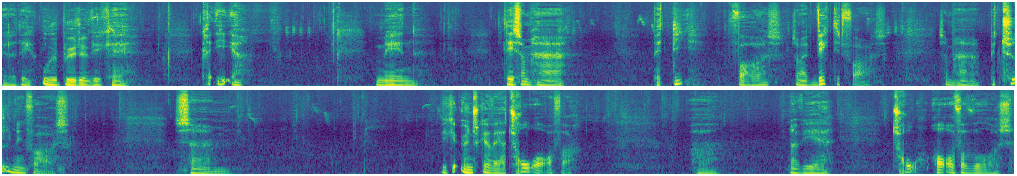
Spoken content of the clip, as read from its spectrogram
eller det udbytte, vi kan kreere. Men det, som har værdi for os, som er vigtigt for os, som har betydning for os, som vi kan ønske at være tro overfor. Og når vi er tro over for vores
